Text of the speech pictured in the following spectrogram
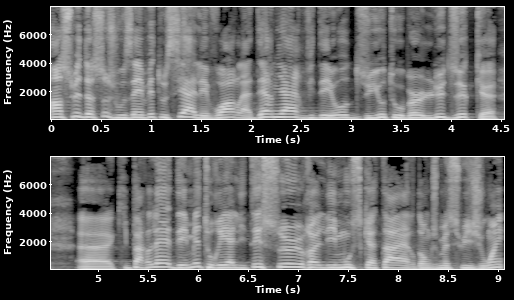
Ensuite de ça, je vous invite aussi à aller voir la dernière vidéo du YouTuber Luduc euh, qui parlait des mythes ou réalités sur les mousquetaires. Donc, je me suis joint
